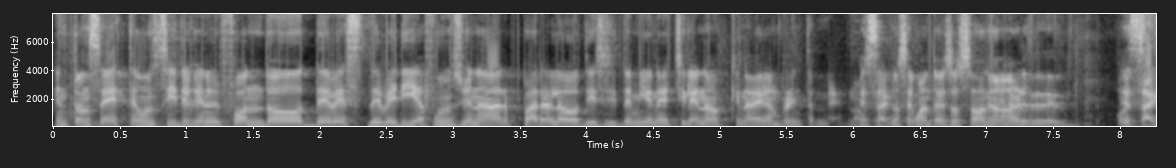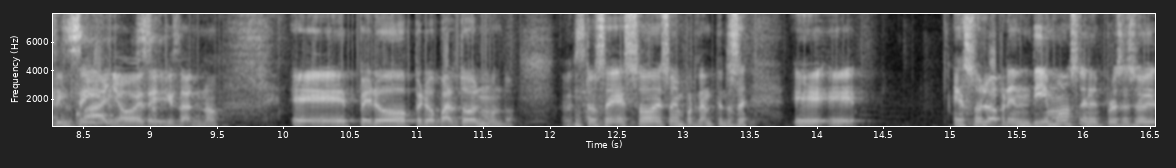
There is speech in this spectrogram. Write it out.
Entonces este es un sitio que en el fondo debes, debería funcionar para los 17 millones de chilenos que navegan por internet. No, sé, Exacto. no sé cuántos de esos son No. menores de Exacto, 5 sí, años, esos sí. quizás no. Eh, pero, pero para todo el mundo. Entonces eso, eso es importante. Entonces... eso lo aprendimos en el proceso de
